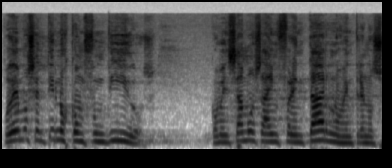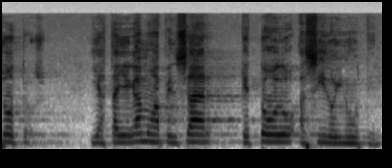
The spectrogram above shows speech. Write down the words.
Podemos sentirnos confundidos. Comenzamos a enfrentarnos entre nosotros y hasta llegamos a pensar que todo ha sido inútil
